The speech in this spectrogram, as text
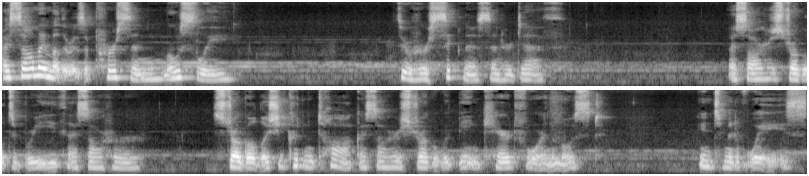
I saw my mother as a person mostly through her sickness and her death. I saw her struggle to breathe. I saw her struggle, though she couldn't talk, I saw her struggle with being cared for in the most intimate of ways,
